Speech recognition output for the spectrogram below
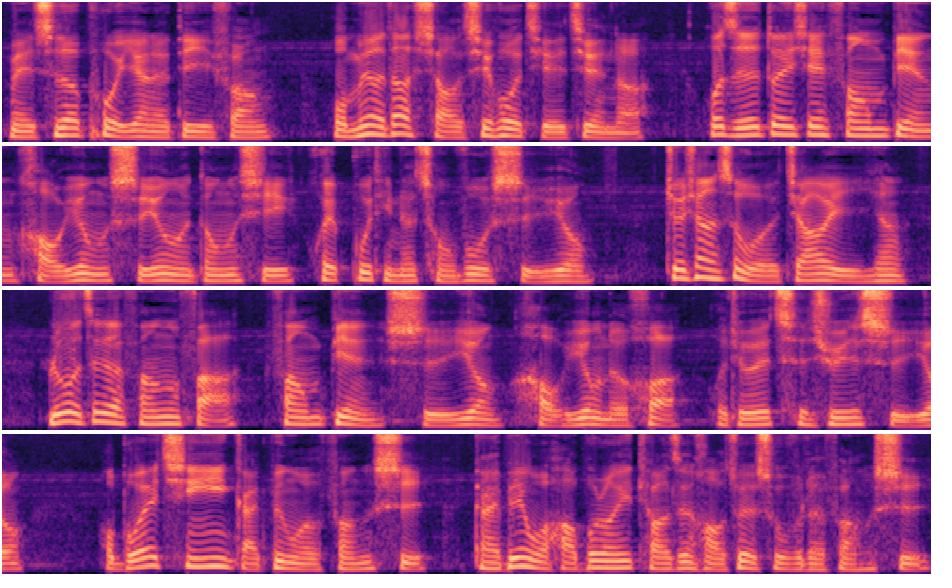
每次都破一样的地方。我没有到小气或节俭啊，我只是对一些方便、好用、实用的东西会不停的重复使用。就像是我的交易一样，如果这个方法方便、实用、好用的话，我就会持续使用。我不会轻易改变我的方式，改变我好不容易调整好最舒服的方式。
